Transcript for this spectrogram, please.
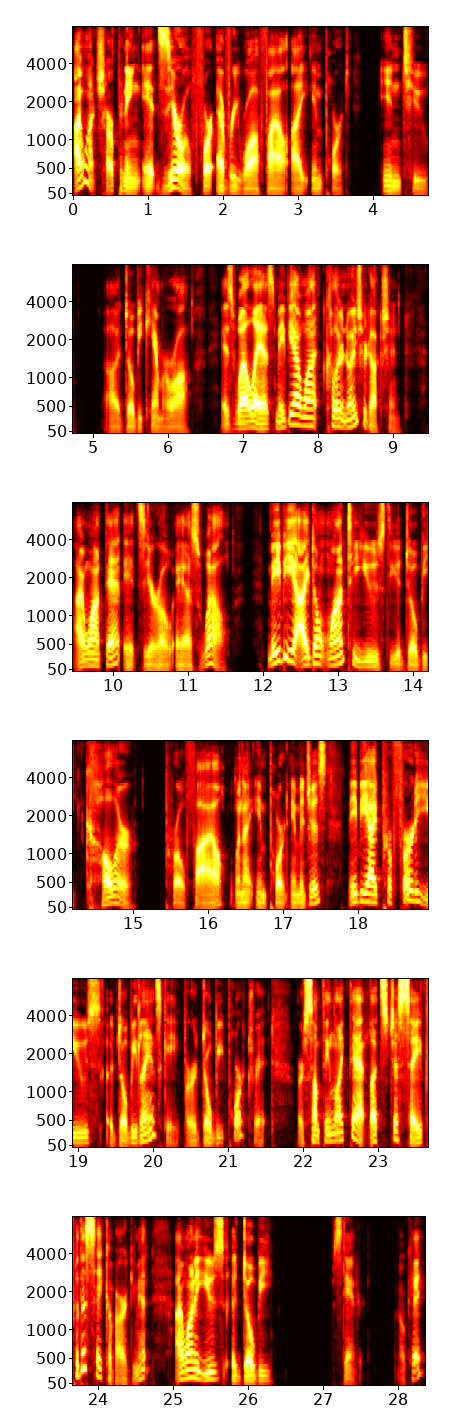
I want sharpening at zero for every raw file I import into uh, Adobe Camera Raw, as well as maybe I want color noise reduction. I want that at zero as well. Maybe I don't want to use the Adobe Color profile when I import images. Maybe I prefer to use Adobe Landscape or Adobe Portrait or something like that. Let's just say, for the sake of argument, I want to use Adobe Standard. Okay?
